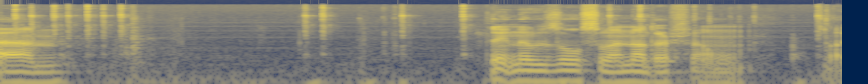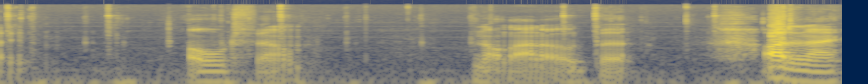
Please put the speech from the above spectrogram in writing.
Um, I think there was also another film, like old film, not that old, but I don't know.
